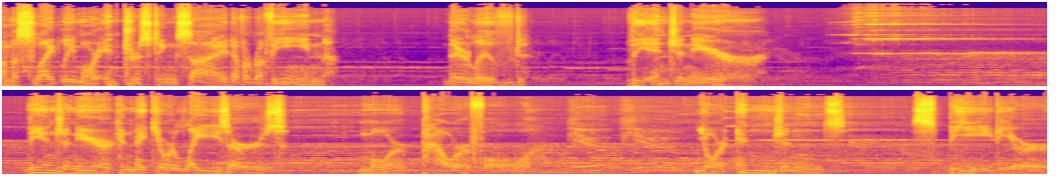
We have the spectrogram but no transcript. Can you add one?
On the slightly more interesting side of a ravine, there lived the engineer. The engineer can make your lasers more powerful. Your engines speedier.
